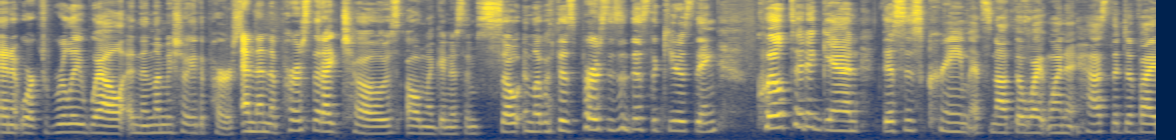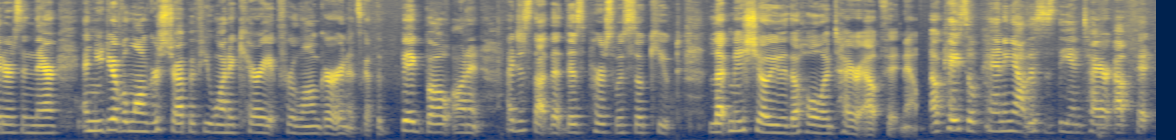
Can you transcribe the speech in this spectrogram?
and it worked really well. And then let me show you the purse. And then the purse that I chose, oh my goodness, I'm so in love with this purse. Isn't this the cutest thing? Quilted again. This is cream. It's not the white one. It has the dividers in there. And you do have a longer strap if you want to carry it for longer and it's got the big bow on it. I just thought that this purse was so cute. Let me show you the whole entire outfit now. Okay so panning out this is the entire outfit.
